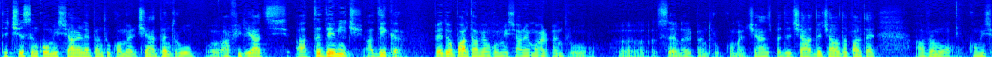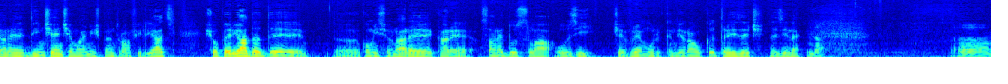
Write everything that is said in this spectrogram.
de ce sunt comisioanele pentru comercianți, pentru uh, afiliați atât de mici? Adică, pe de o parte avem comisioane mari pentru uh, seller, pentru comercianți, pe de, cea, de cealaltă parte avem o comisioane din ce în ce mai mici pentru afiliați și o perioadă de uh, comisionare care s-a redus la o zi. Ce vremuri când erau cât 30 de zile? Da. Um,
